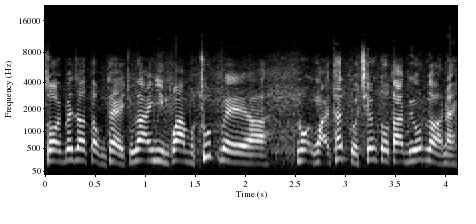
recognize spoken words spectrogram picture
Rồi bây giờ tổng thể chúng ta hãy nhìn qua một chút về à, nội ngoại thất của chiếc Toyota Vios G này.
